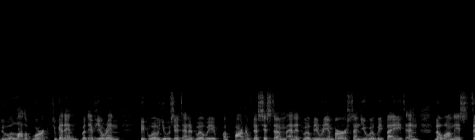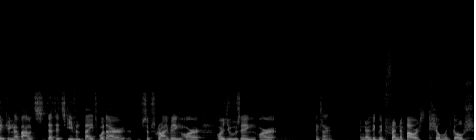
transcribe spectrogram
do a lot of work to get in, but if you're in, people will use it and it will be a part of their system and it will be reimbursed and you will be paid and no one is thinking about that it's even paid what they're subscribing or or using or things like that Another good friend of ours, Shomit Ghose,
